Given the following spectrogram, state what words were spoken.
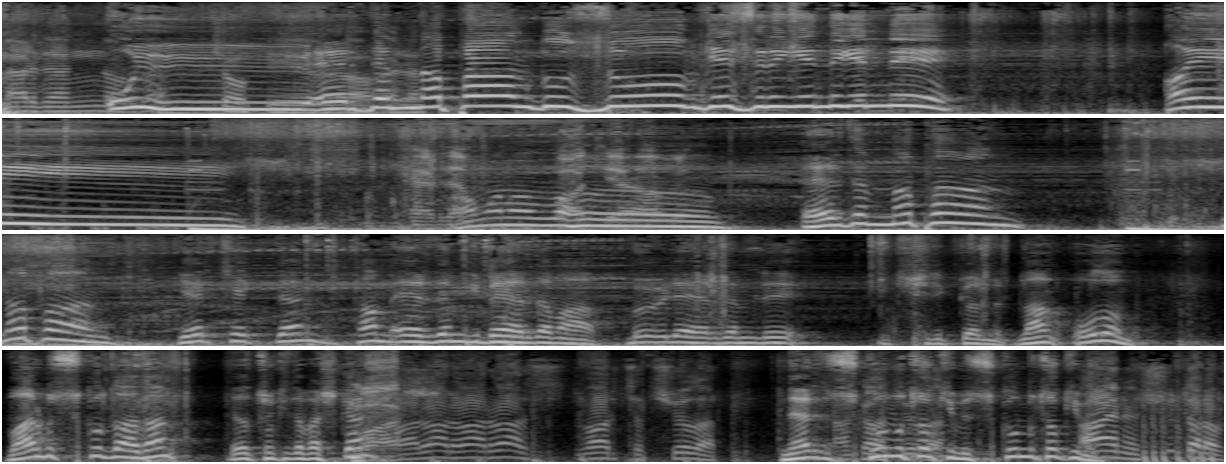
Merdivenin orada. Oy Çok iyi. Erdem Helal. napan kuzum gezinin kendi kendini. Ay Erdem. aman. Allah'ım. Erdem napan. Napan. Gerçekten tam Erdem gibi Erdem abi. Böyle Erdemli kişilik görmedim. Lan oğlum var mı Skull'da adam? Ya da Toki'de başka? Var. Var var var var. Var çatışıyorlar. Nerede? Kanka Skull mu atıyorlar. Toki mi? Skull mu Toki mi? Aynen şu taraf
